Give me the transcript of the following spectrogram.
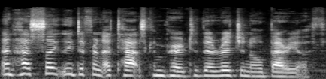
and has slightly different attacks compared to the original Barioth.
